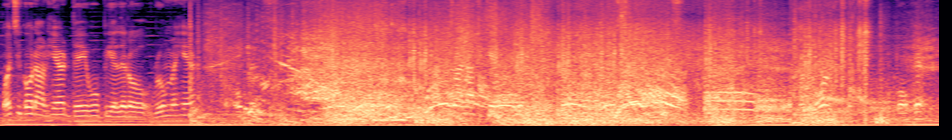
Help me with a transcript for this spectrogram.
Once you go down here, there will be a little room here that opens. Not to get more. Here.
